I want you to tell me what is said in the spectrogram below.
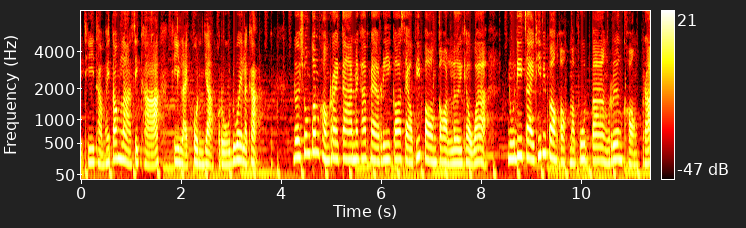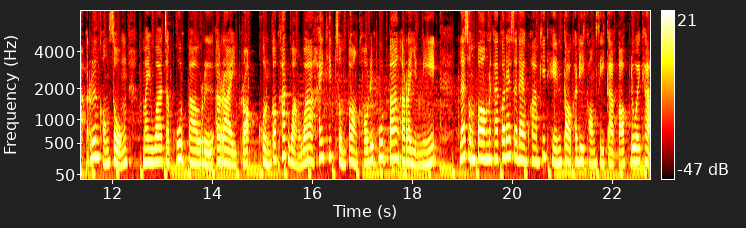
ตุที่ทำให้ต้องลาสิกขา ที่หลายคนอยากรู้ด้วยล่ะค่ะ โดยช่วงต้นของรายการนะคะ แพรรี่ก็แซวพี่ปองก่อนเลยค่ะว่า หนูดีใจที่พี่ปองออกมาพูดบ้าง เรื่องของพระเรื่องของสงฆ์ไม่ว่าจะพูดเบาหรืออะไร เพราะคนก็คาดหวังว่าให้ทิศสมปองเขาได้พูดบ้างอะไรอย่างนี้ และสมปองนะคะก็ได้แสดงความคิดเห็นต่อคดีของสีกากอฟด้วยค่ะ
